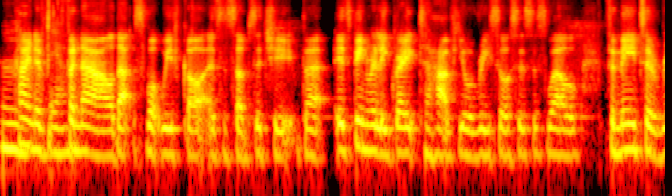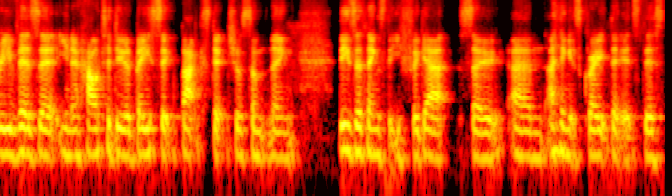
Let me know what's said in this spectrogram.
mm, kind of yeah. for now that's what we've got as a substitute but it's been really great to have your resources as well for me to revisit you know how to do a basic back stitch or something. These are things that you forget so um, i think it's great that it's this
